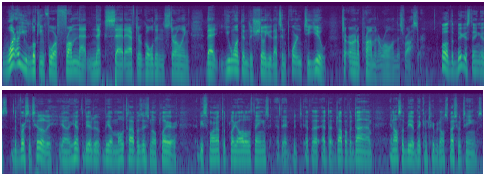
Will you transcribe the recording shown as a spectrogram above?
What are you looking for from that next set after Golden and Sterling that you want them to show you that's important to you to earn a prominent role on this roster? Well, the biggest thing is the versatility. You know, you have to be able to be a multi-positional player, be smart enough to play all those things at the, at the, at the drop of a dime, and also be a big contributor on special teams.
